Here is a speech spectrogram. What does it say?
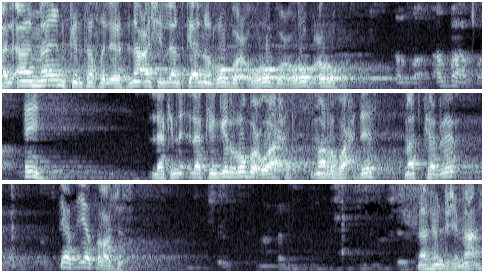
الآن ما يمكن تصل إلى 12 إلا أن كان ربع وربع وربع وربع. أربع أربع أربع إيه. لكن لكن قل ربع واحد مرة واحدة ما تكرر. يط- يطلع جزء. ما فهمت يا جماعة؟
